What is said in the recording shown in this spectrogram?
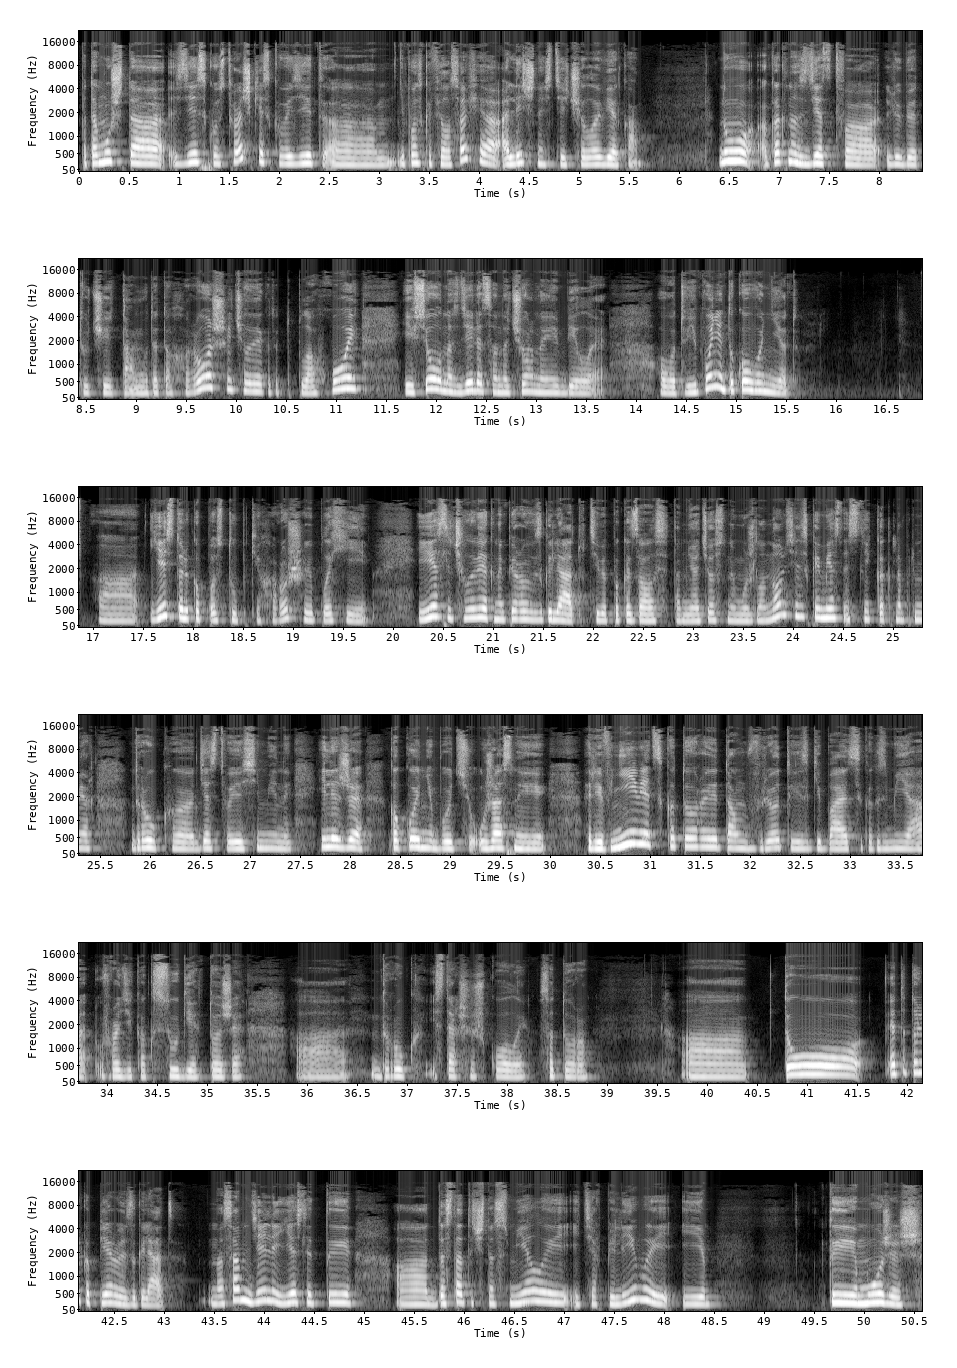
Потому что здесь сквозь строчки сквозит э, японская философия о личности человека. Ну, как нас с детства любят учить, там, вот это хороший человек, это плохой, и все у нас делится на черное и белое. Вот в Японии такого нет. А, есть только поступки, хорошие и плохие. И если человек на первый взгляд тебе показался там неотесанным мужланом сельской местности, как, например, друг э, детства Йосемины, или же какой-нибудь ужасный ревнивец, который там врет и изгибается, как змея, вроде как Суги, тоже а, друг из старшей школы Сатору, а, то это только первый взгляд. На самом деле, если ты достаточно смелый и терпеливый, и ты можешь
